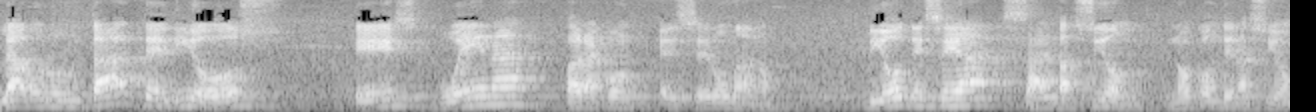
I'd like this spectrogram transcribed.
La voluntad de Dios es buena para con el ser humano. Dios desea salvación, no condenación.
